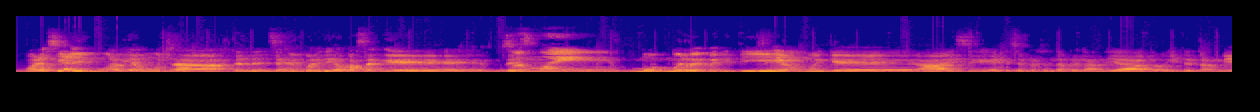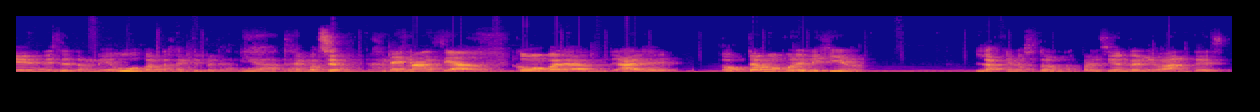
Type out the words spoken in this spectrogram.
Bueno, sí hay, había muchas tendencias en política. Pasa que. des- Son muy muy, muy repetitivas, Sí. muy que. Ay, sí, este se presenta precandidato, y este también, este también. Uh, cuánta gente precandidata, demasiado. demasiado. Como para. eh, optamos por elegir las que a nosotros nos parecían relevantes.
